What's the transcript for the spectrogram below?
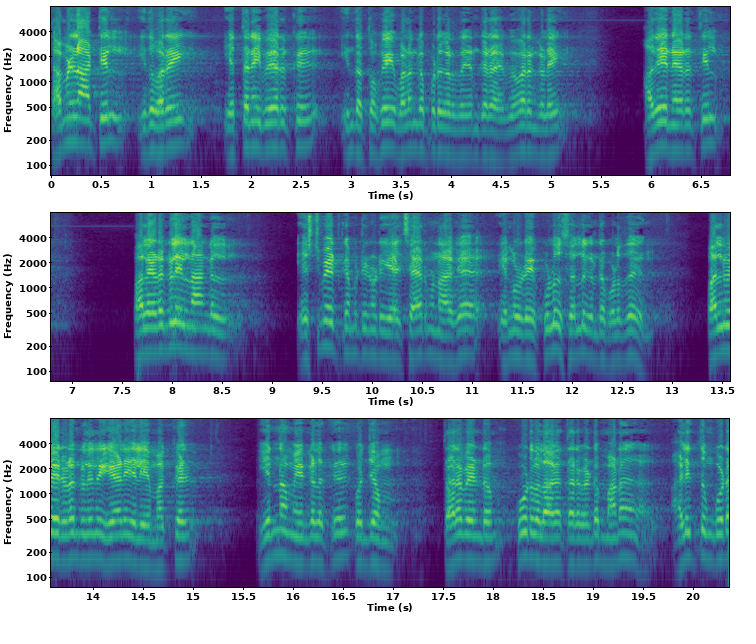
தமிழ்நாட்டில் இதுவரை எத்தனை பேருக்கு இந்த தொகை வழங்கப்படுகிறது என்கிற விவரங்களை அதே நேரத்தில் பல இடங்களில் நாங்கள் எஸ்டிமேட் கமிட்டியினுடைய சேர்மனாக எங்களுடைய குழு செல்லுகின்ற பொழுது பல்வேறு இடங்களில் ஏழை எளிய மக்கள் இன்னும் எங்களுக்கு கொஞ்சம் தர வேண்டும் கூடுதலாக தர வேண்டும். மன அளித்தும் கூட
